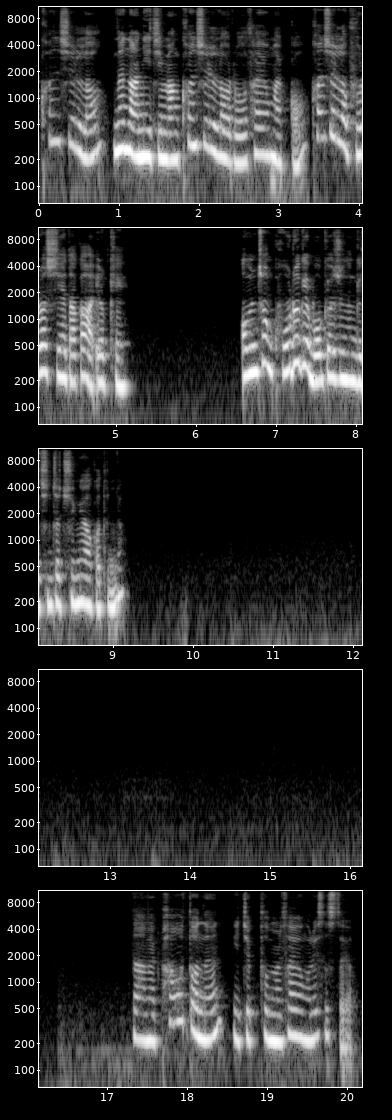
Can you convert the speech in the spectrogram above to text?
컨실러는 아니지만 컨실러로 사용할 거. 컨실러 브러쉬에다가 이렇게 엄청 고르게 먹여주는 게 진짜 중요하거든요. 그다음에 파우더는 이 제품을 사용을 했었어요.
